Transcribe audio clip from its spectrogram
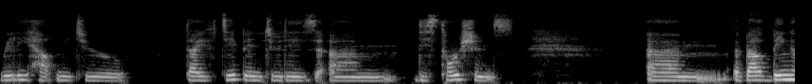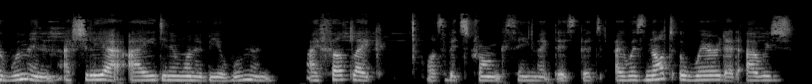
really helped me to dive deep into these um, distortions um, about being a woman actually I, I didn't want to be a woman i felt like well, it's a bit strong saying like this, but I was not aware that I was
